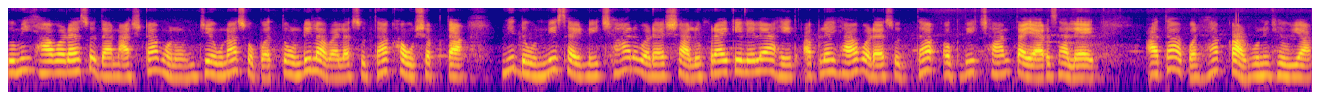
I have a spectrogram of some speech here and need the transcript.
तुम्ही ह्या वड्यासुद्धा नाश्ता म्हणून जेवणासोबत तोंडी लावायला सुद्धा खाऊ शकता. मी दोन्ही साईडनी छान वड्या शालू फ्राय केलेल्या आहेत. आपल्या ह्या वड्यासुद्धा अगदी छान तयार झाल्या आहेत. आता आपण ह्या काढून घेऊया.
